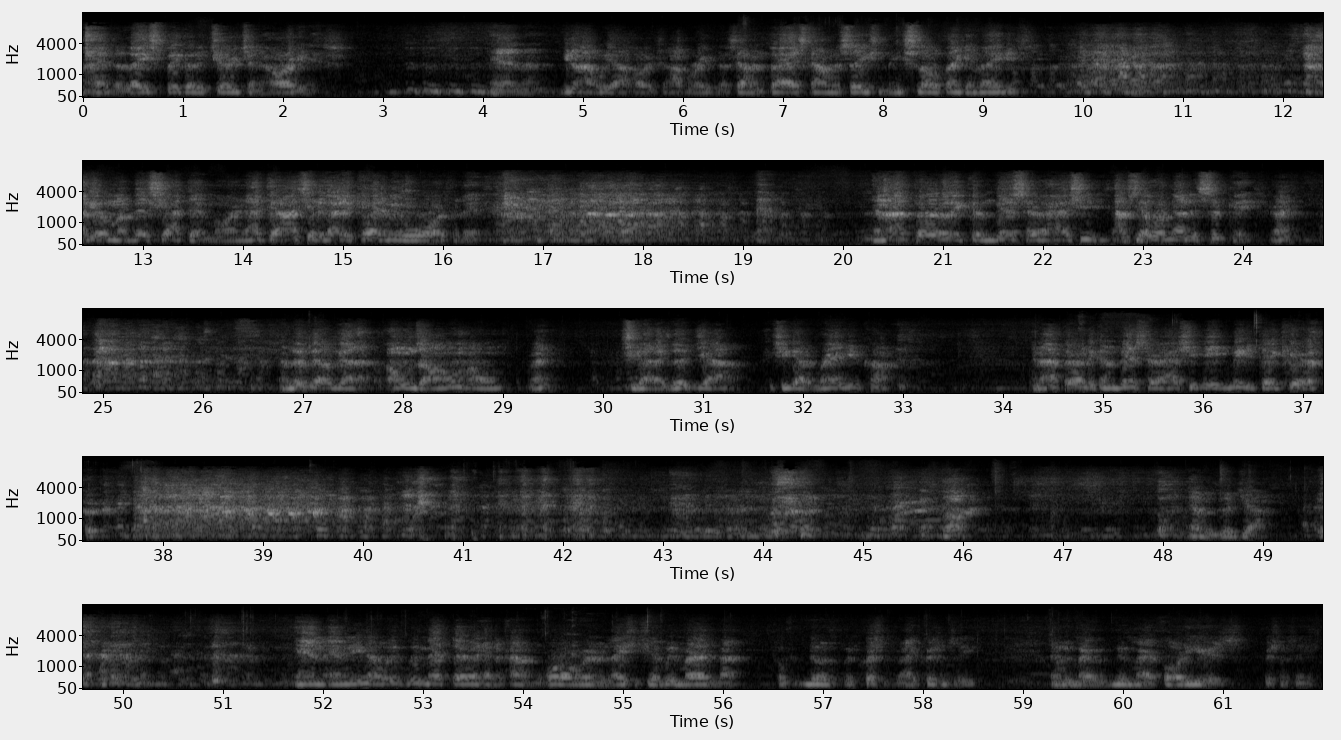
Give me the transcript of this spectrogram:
I had the lay speaker of the church and the organist. And uh, you know how we always operate by selling fast conversation, these slow-thinking ladies? I gave them my best shot that morning. I tell I should have got an Academy Award for that. and I thoroughly convinced her how she, I'm still working on this suitcase, right? And Lou Bell got a, owns her own home, right? She got a good job, and she got a brand new car. And I thoroughly convinced her how she needed me to take care of her. Boy, that was a good job. And and you know we, we met there and had a kind of whirlwind relationship. We married about doing Christmas, right? Christmas Eve. And we married we married 40 years Christmas Eve.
